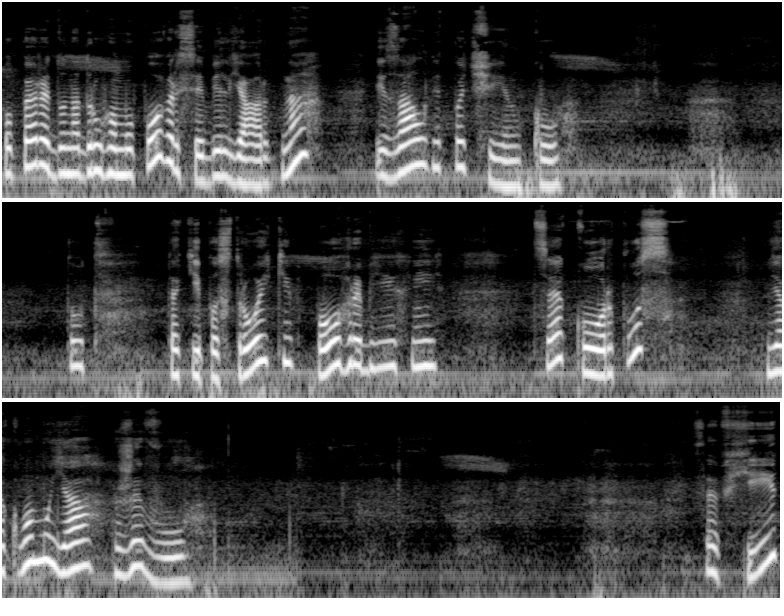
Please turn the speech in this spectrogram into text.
Попереду на другому поверсі більярдна і зал відпочинку. Тут такі постройки, погреб їхній. Це корпус, в якому я живу. Це вхід.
